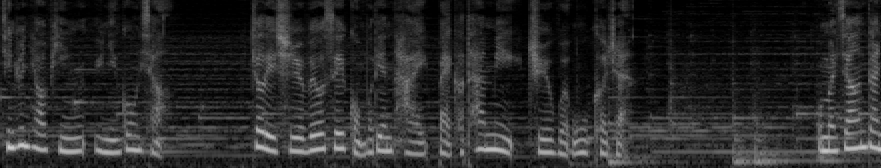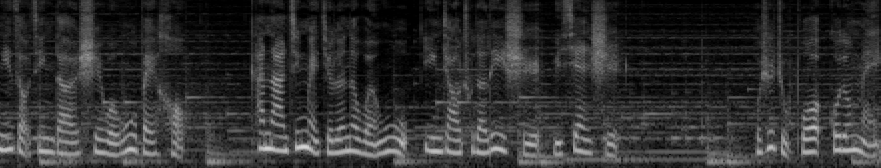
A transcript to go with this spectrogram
青春调频与您共享，这里是 VOC 广播电台百科探秘之文物客栈。我们将带你走进的是文物背后，看那精美绝伦的文物映照出的历史与现实。我是主播郭冬梅，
